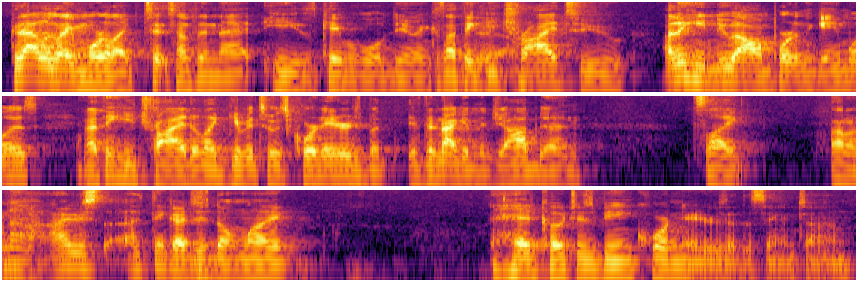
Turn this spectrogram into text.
Because that looked like more like t- something that he's capable of doing. Because I think he tried to. I think he knew how important the game was, and I think he tried to like give it to his coordinators. But if they're not getting the job done, it's like I don't know. I just, I think I just don't like head coaches being coordinators at the same time.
